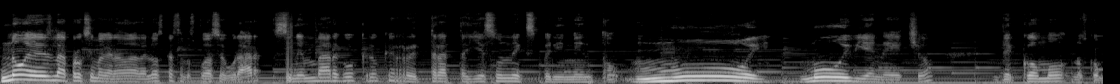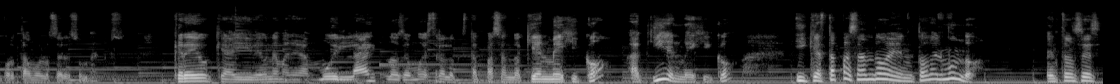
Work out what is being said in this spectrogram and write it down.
No es la próxima ganadora del Oscar, se los puedo asegurar. Sin embargo, creo que retrata y es un experimento muy, muy bien hecho de cómo nos comportamos los seres humanos. Creo que ahí de una manera muy light nos demuestra lo que está pasando aquí en México, aquí en México, y que está pasando en todo el mundo. Entonces,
